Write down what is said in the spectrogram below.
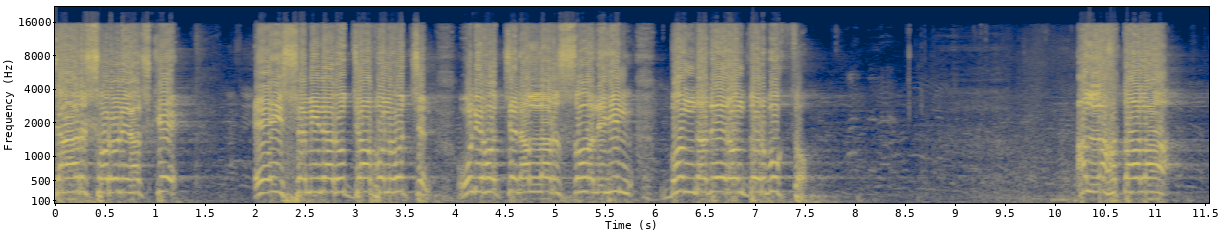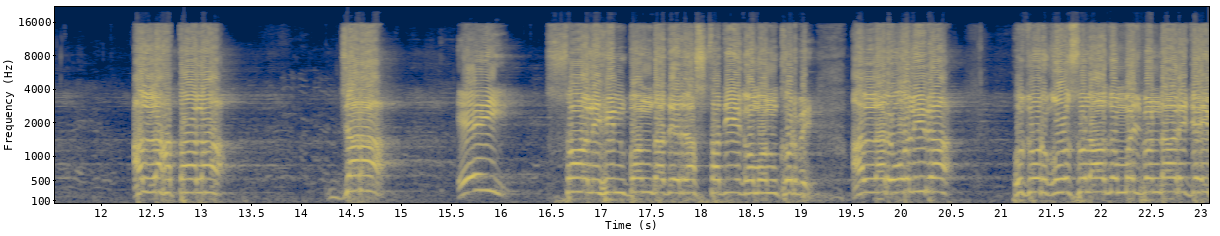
যার স্মরণে আজকে এই সেমিনার উদযাপন হচ্ছেন উনি হচ্ছেন আল্লাহর সলিহীন বন্দাদের অন্তর্ভুক্ত। আল্লাহ তালা আল্লাহ তাআলা যারা এই সলিহীন বন্দাদের রাস্তা দিয়ে গমন করবে, আল্লাহর ওলিরা হুজুর গৌসুল আজম মজবন্ডারি যেই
